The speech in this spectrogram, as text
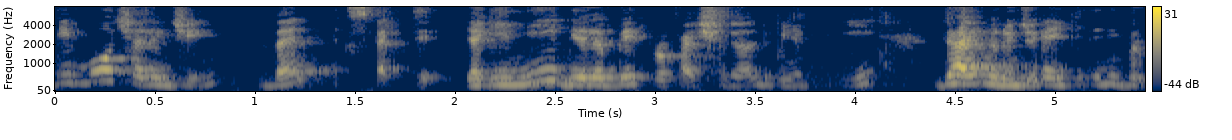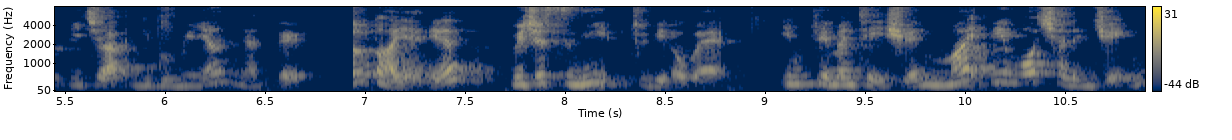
be more challenging than expected. Yang ini dia lebih profesional dia punya bunyi dan menunjukkan yang kita ni berpijak di bumi yang nyata. Contoh ayat dia, we just need to be aware. Implementation might be more challenging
